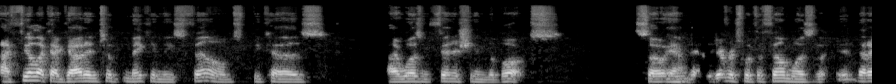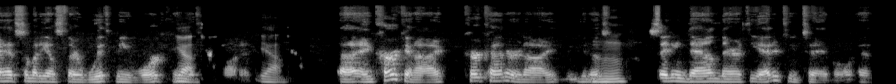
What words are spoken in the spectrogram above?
I feel like I got into making these films because I wasn't finishing the books. So, yeah. and, the difference with the film was that, that, I had somebody else there with me working yeah. on it. Yeah. Uh, and Kirk and I, Kirk Hunter and I, you know, mm-hmm. sitting down there at the editing table and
